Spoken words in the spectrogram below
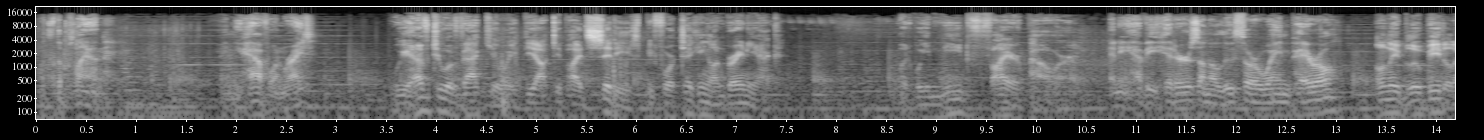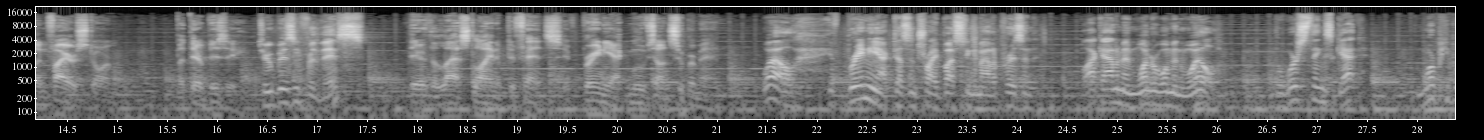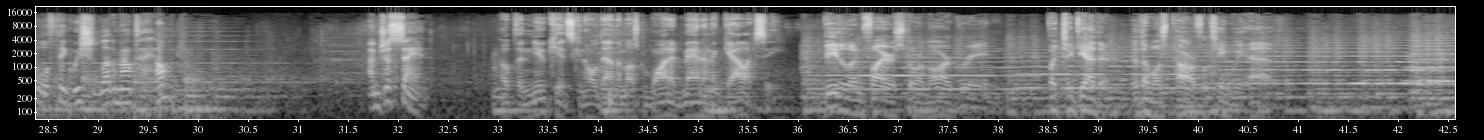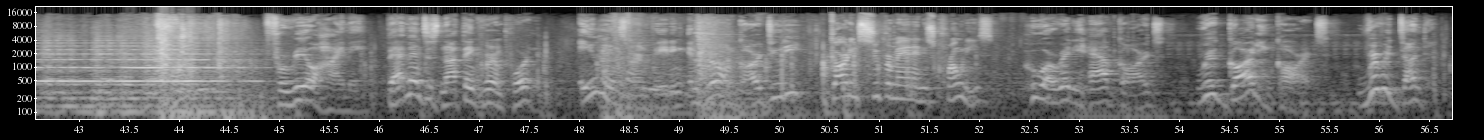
What's the plan? I mean, you have one, right? We have to evacuate the occupied cities before taking on Brainiac. But we need firepower. Any heavy hitters on the Luthor Wayne payroll? Only Blue Beetle and Firestorm. But they're busy. Too busy for this? They're the last line of defense if Brainiac moves on Superman. Well, if Brainiac doesn't try busting him out of prison, Black Adam and Wonder Woman will. The worse things get, the more people will think we should let him out to help. I'm just saying. Hope the new kids can hold down the most wanted man in the galaxy. Beetle and Firestorm are green, but together, they're the most powerful team we have. For real, Jaime, Batman does not think we're important. Aliens are invading and we're on guard duty? Guarding Superman and his cronies. Who already have guards. We're guarding guards. We're redundant.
